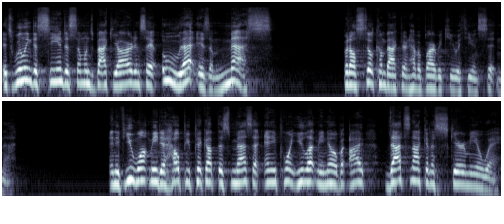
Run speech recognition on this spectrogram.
it's willing to see into someone's backyard and say, "Ooh, that is a mess." But I'll still come back there and have a barbecue with you and sit in that. And if you want me to help you pick up this mess at any point, you let me know, but I that's not going to scare me away.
